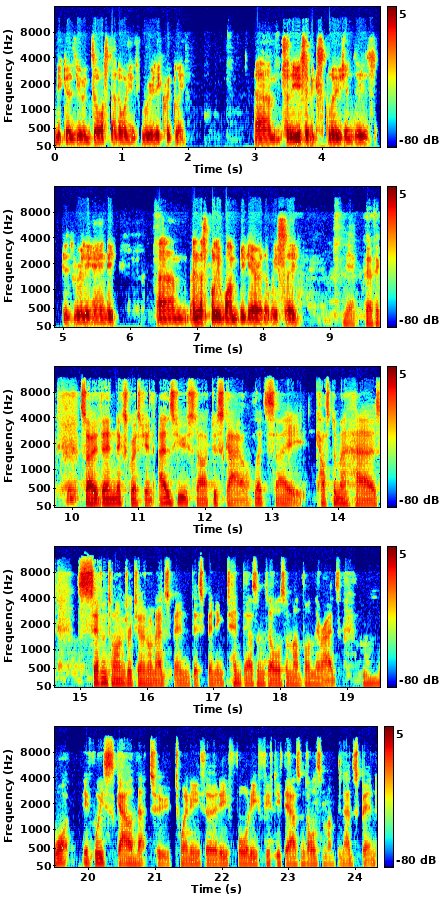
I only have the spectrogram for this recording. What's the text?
because you exhaust that audience really quickly. Um, so the use of exclusions is is really handy, um, and that's probably one big error that we see. Yeah, perfect. Yeah. So then next question, as you start to scale, let's say customer has seven times return on ad spend, they're spending $10,000 a month on their ads. What if we scaled that to 20, 30, 40, $50,000 a month in ad spend,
